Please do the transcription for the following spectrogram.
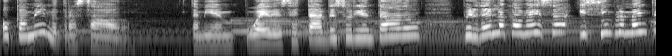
o camino trazado. También puedes estar desorientado, perder la cabeza y simplemente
